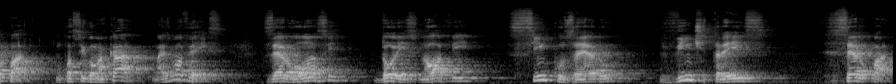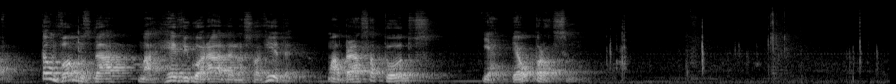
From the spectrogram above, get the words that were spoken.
04. Não consigo marcar? Mais uma vez. 011 29 50 23 04. Então vamos dar uma revigorada na sua vida? Um abraço a todos e até o próximo.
